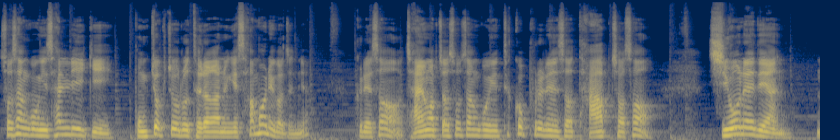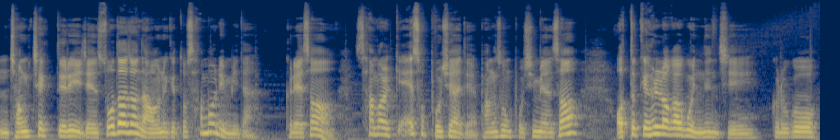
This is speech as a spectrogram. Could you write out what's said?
소상공인 살리기 본격적으로 들어가는 게 3월이거든요. 그래서 자영업자 소상공인 특허 프로그램에서 다 합쳐서 지원에 대한 음, 정책들이 이제 쏟아져 나오는 게 또 3월입니다. 그래서 3월 계속 보셔야 돼요. 방송 보시면서 어떻게 흘러가고 있는지, 그리고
